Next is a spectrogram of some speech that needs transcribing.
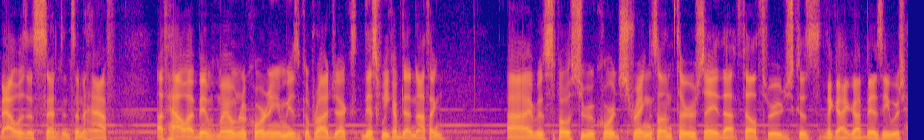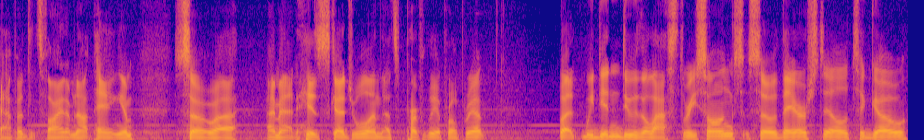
that was a sentence and a half of how I've been with my own recording and musical projects. This week I've done nothing. Uh, I was supposed to record strings on Thursday. That fell through just because the guy got busy, which happens. It's fine. I'm not paying him, so uh, I'm at his schedule, and that's perfectly appropriate. But we didn't do the last three songs, so they are still to go.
